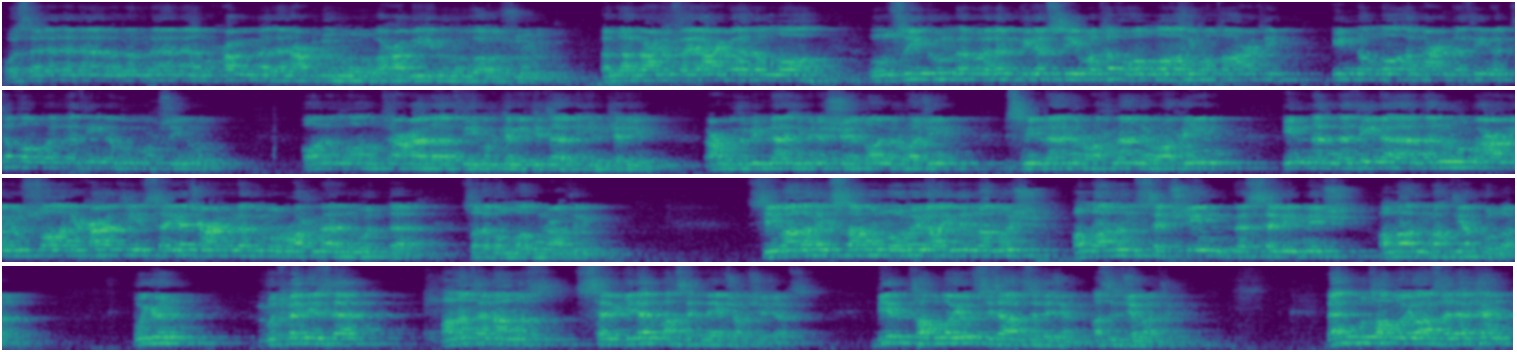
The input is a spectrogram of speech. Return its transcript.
وسندنا ومولانا محمدا عبده وحبيبه ورسوله. أما بعد فيا عباد الله أوصيكم أولا بنفسي وتقوى الله وطاعته. إن الله مع الذين اتقوا والذين هم محسنون. قال الله تعالى في محكم كتابه الكريم أعوذ بالله من الشيطان الرجيم. بسم الله الرحمن الرحيم. إن الذين آمنوا وعملوا الصالحات سيجعل لهم الرحمن ودا صدق الله العظيم Simaları İslam'ın nuruyla aydınlanmış, Allah'ın seçkin ve sevilmiş, Allah'ın bahtiyar kulları. Bugün hutbemizde ana temamız sevgiden bahsetmeye çalışacağız. Bir tabloyu size arz edeceğim aziz cemaatim. Ben bu tabloyu arz ederken,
